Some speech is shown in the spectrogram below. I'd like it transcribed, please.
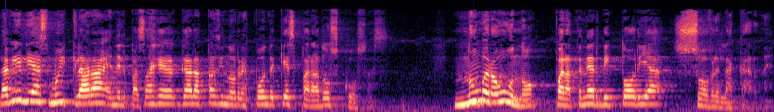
La Biblia es muy clara en el pasaje de Gálatas y nos responde que es para dos cosas. Número uno, para tener victoria sobre la carne.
